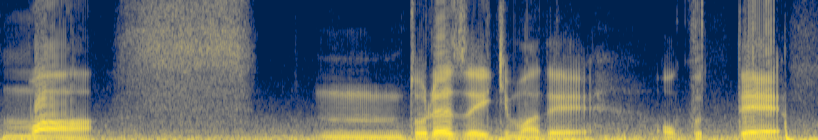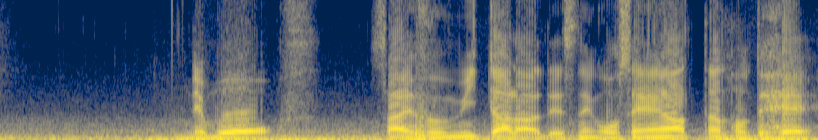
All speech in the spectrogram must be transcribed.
まあうんとりあえず駅まで送ってでも財布見たらですね、5000円あったので、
